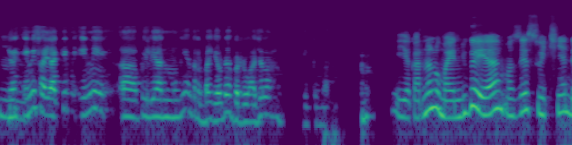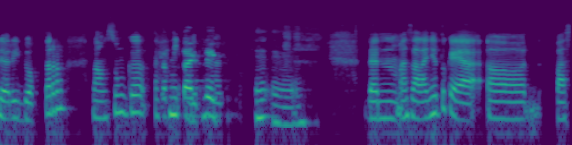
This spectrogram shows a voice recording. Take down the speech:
hmm. yang ini saya yakin ini uh, pilihan mungkin yang terbaik. Ya udah berdoa aja lah, gitu mbak. Iya, karena lumayan juga ya. Maksudnya switch-nya dari dokter langsung ke teknik. Ke teknik. Gitu kan. Mm -mm. Dan masalahnya tuh kayak uh, pas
